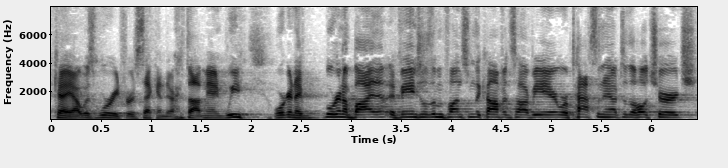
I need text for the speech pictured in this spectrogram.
Okay, I was worried for a second there. I thought, man, we, we're going to we're gonna buy evangelism funds from the Conference Javier. We're passing it out to the whole church.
